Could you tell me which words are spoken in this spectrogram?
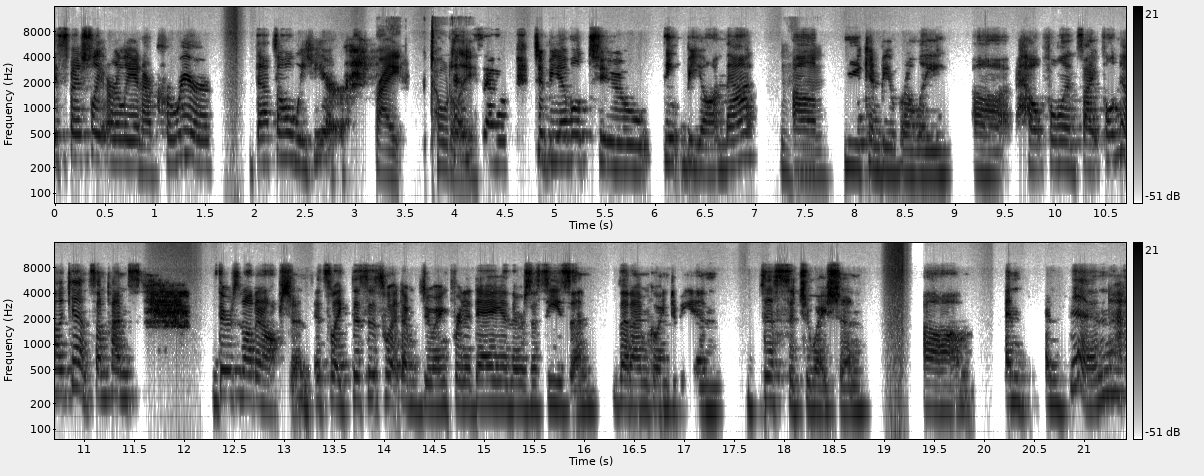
especially early in our career, that's all we hear. Right, totally. And so to be able to think beyond that, mm-hmm. um, you can be really uh, helpful, insightful. Now, again, sometimes there's not an option. It's like, this is what I'm doing for today, and there's a season that I'm going to be in this situation. Um, and and then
